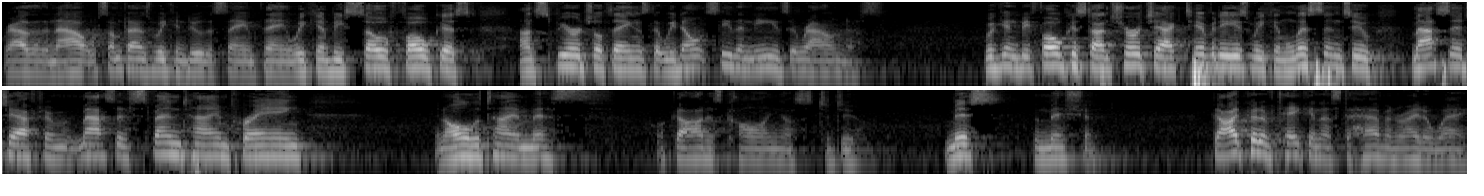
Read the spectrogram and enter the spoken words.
rather than out. Sometimes we can do the same thing. We can be so focused on spiritual things that we don't see the needs around us. We can be focused on church activities. We can listen to message after message, spend time praying, and all the time miss what God is calling us to do. Miss the mission. God could have taken us to heaven right away.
